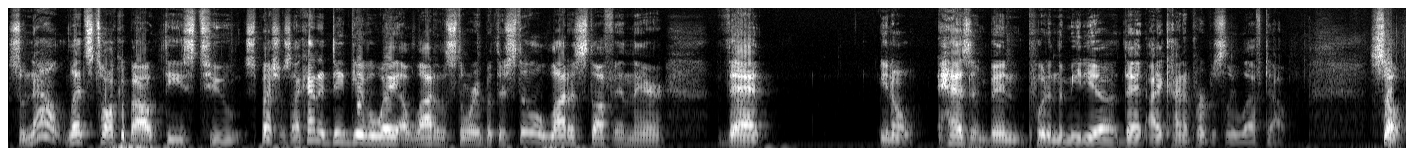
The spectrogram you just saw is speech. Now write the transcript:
So now let's talk about these two specials. I kind of did give away a lot of the story, but there's still a lot of stuff in there that, you know, hasn't been put in the media that I kind of purposely left out. So,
